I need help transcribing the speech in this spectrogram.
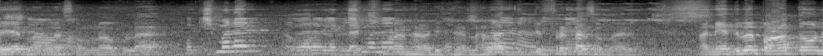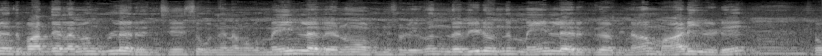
பேர் அப்படின்ட்டு நல்லா. சொன்னாப்புல. லக்ஷ்மணன். வேற லக்ஷ்மணன் அப்படின்னு நல்லா டிஃப்ரெண்ட்டாக சொன்னார். நேற்று போய் பார்த்தோம் நேற்று பார்த்து எல்லாமே உள்ளே இருந்துச்சு. ஸோ கொஞ்சம் நமக்கு மெயினில் வேணும் அப்படின்னு சொல்லியிருக்கோம். இந்த வீடு வந்து மெயினில் இருக்குது அப்படின்னா மாடி வீடு. ஸோ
